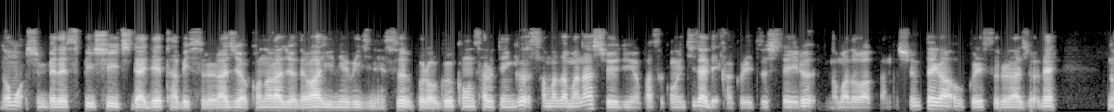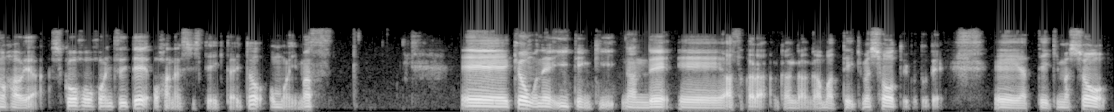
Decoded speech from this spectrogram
どうも、しゅんぺいです。PC1 台で旅するラジオ。このラジオでは輸入ビジネス、ブログ、コンサルティング、様々な収入をパソコン1台で確立しているノマドワーカーのしゅんぺいがお送りするラジオで、ノウハウや思考方法についてお話ししていきたいと思います。えー、今日もね、いい天気なんで、えー、朝からガンガン頑張っていきましょうということで、えー、やっていきましょ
